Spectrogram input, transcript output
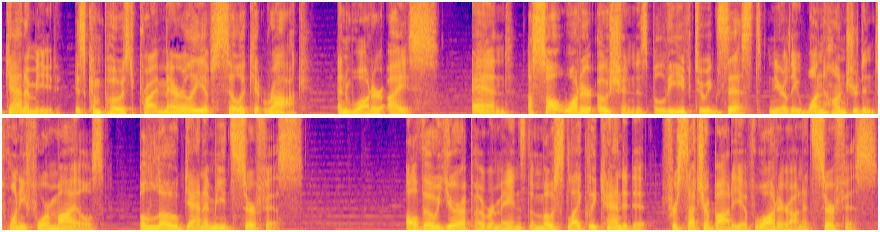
Ganymede is composed primarily of silicate rock and water ice, and a saltwater ocean is believed to exist nearly 124 miles below Ganymede's surface. Although Europa remains the most likely candidate for such a body of water on its surface.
